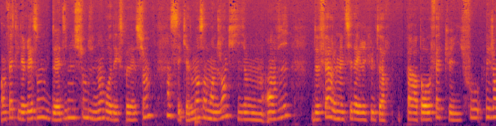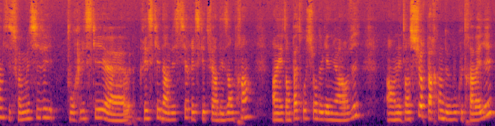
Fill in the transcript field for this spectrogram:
En fait, les raisons de la diminution du nombre d'exploitations, c'est qu'il y a de moins en moins de gens qui ont envie de faire le métier d'agriculteur. Par rapport au fait qu'il faut des gens qui soient motivés pour risquer, euh, risquer d'investir, risquer de faire des emprunts en n'étant pas trop sûrs de gagner leur vie en étant sûr par contre de beaucoup travailler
